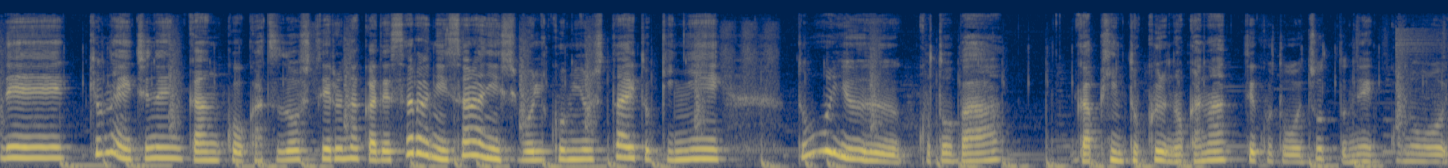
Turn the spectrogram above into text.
で去年1年間こう活動している中でさらにさらに絞り込みをしたい時にどういう言葉がピンとくるのかなってことをちょっとねこの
